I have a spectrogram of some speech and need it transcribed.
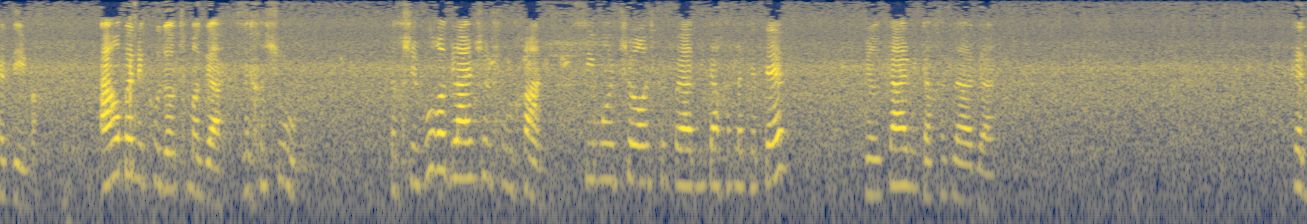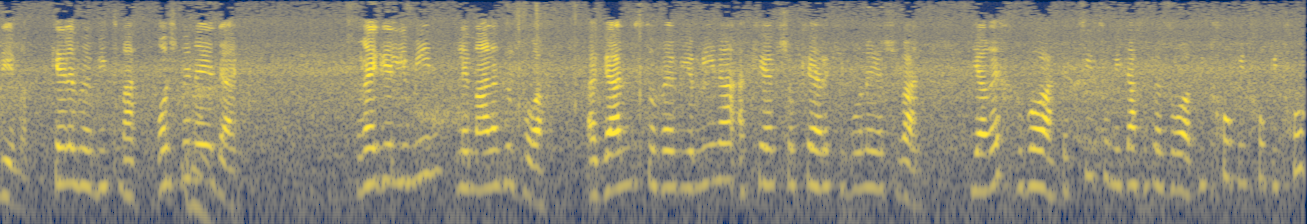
קדימה. ארבע נקודות מגע, זה חשוב. תחשבו רגליים של שולחן, שימו את שורש כף היד מתחת לכתף, ברכיים מתחת לאגן. קדימה. כלב מביט מה? ראש בין הידיים. רגל ימין למעלה גבוה, אגן מסתובב ימינה, עקב שוקע לכיוון הישבן. ירך גבוה, תציצו מתחת לזרוע, פיתחו, פיתחו, פיתחו.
